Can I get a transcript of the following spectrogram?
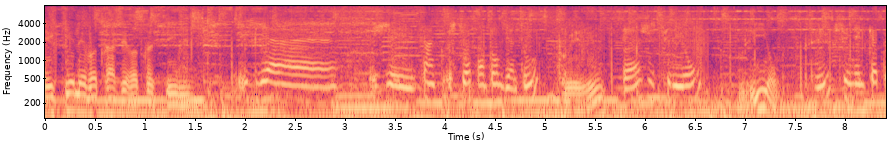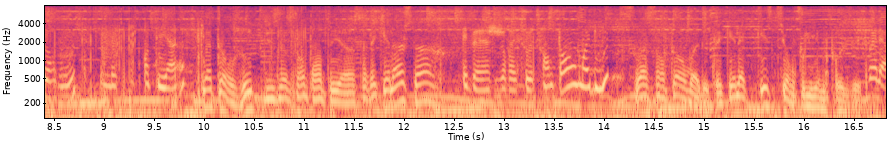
Et quel est votre âge et votre signe Eh bien, j'ai 5, 60 ans bientôt. Oui. Hein, je suis Léon. Lyon. Oui, je suis né le 14 août 1931. 14 août 1931. Ça fait quel âge ça Eh bien, j'aurai 60 ans au mois d'août. 60 ans, moi, de quelle question vous vouliez me poser Voilà.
